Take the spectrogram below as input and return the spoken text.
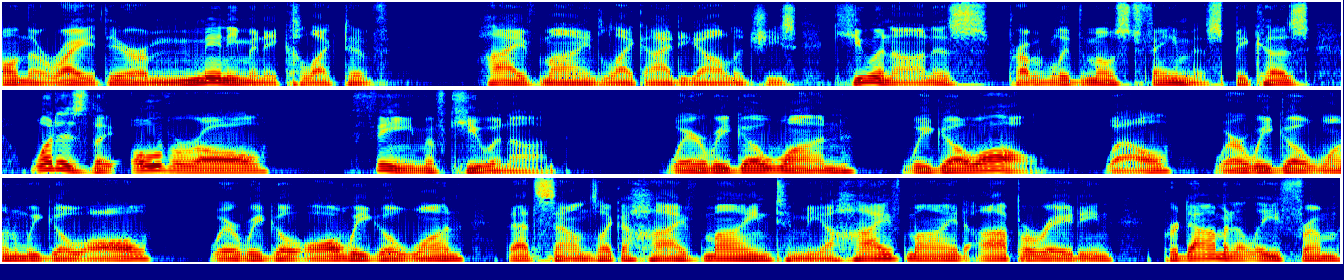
On the right, there are many, many collective hive mind like ideologies. QAnon is probably the most famous because what is the overall theme of QAnon? Where we go one, we go all. Well, where we go one, we go all. Where we go all, we go one. That sounds like a hive mind to me. A hive mind operating predominantly from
